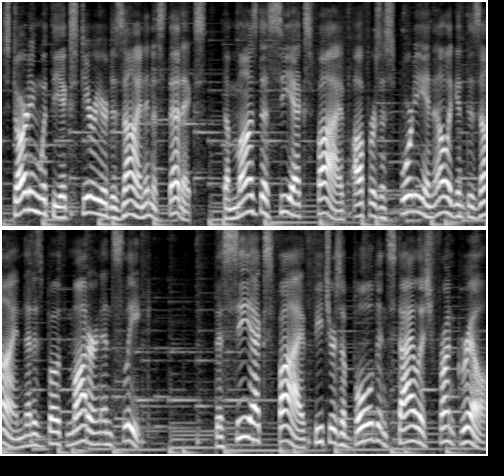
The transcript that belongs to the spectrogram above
Starting with the exterior design and aesthetics, the Mazda CX-5 offers a sporty and elegant design that is both modern and sleek. The CX-5 features a bold and stylish front grille,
